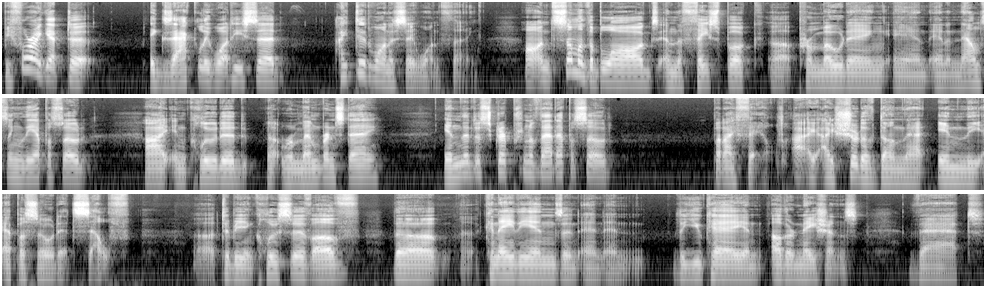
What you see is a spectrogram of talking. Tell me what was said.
Before I get to exactly what he said, I did want to say one thing. On some of the blogs and the Facebook uh, promoting and, and announcing the episode, I included uh, Remembrance Day in the description of that episode, but I failed. I, I should have done that in the episode itself uh, to be inclusive of the uh, Canadians and, and, and the UK and other nations that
